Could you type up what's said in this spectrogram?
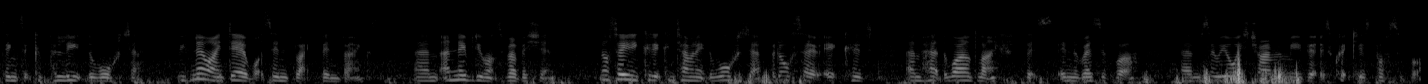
things that could pollute the water. We've no idea what's in black bin bags um, and nobody wants rubbish in. Not only could it contaminate the water, but also it could um, hurt the wildlife that's in the reservoir. Um, so we always try and remove it as quickly as possible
